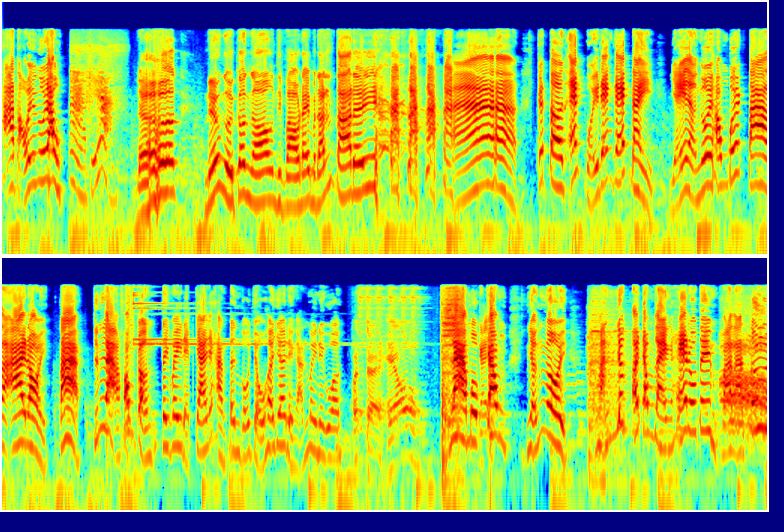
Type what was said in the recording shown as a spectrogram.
tha tội cho ngươi đâu. À thế à? Được Nếu người có ngon thì vào đây mà đánh ta đi. À cái tên ác quỷ đáng ghét này vậy là ngươi không biết ta là ai rồi. Ta chính là phong cận tv đẹp trai nhất hành tinh vũ trụ thế giới điện ảnh mini world. What the hell? là một trong những người mạnh nhất ở trong làng hero team và là tứ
